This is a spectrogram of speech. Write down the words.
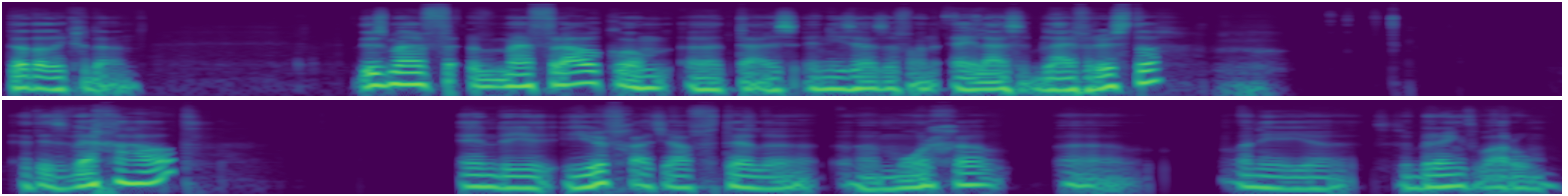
Dat had ik gedaan. Dus mijn, mijn vrouw kwam eh, thuis en die zei zo van... Hé, luister, blijf rustig. Het is weggehaald. En de juf gaat jou vertellen eh, morgen... eh, wanneer je ze brengt, waarom.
